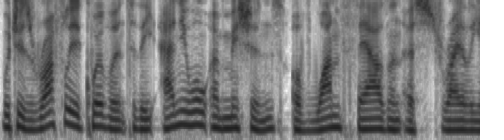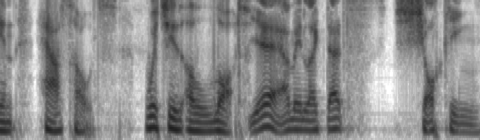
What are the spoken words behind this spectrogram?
which is roughly equivalent to the annual emissions of one thousand Australian households. which is a lot. Yeah, I mean, like that's shocking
